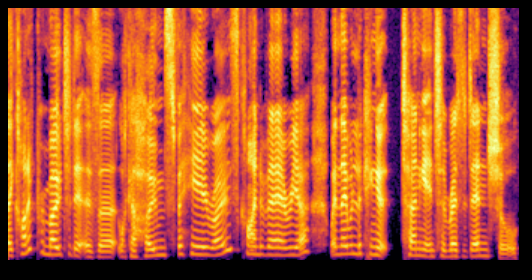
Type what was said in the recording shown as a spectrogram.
they kind of promoted it as a like a homes for heroes kind of area. When they were looking at turning it into residential,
